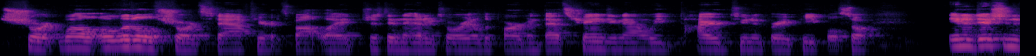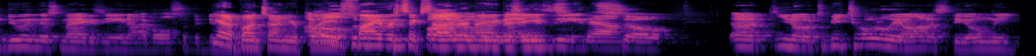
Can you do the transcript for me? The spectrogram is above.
short, well, a little short staffed here at Spotlight, just in the editorial department. That's changing now. We've hired two new great people. So, in addition to doing this magazine, I've also been doing. You got a bunch on your plate, five or six five other, other magazines. magazines. Yeah. So, uh, you know, to be totally honest, the only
